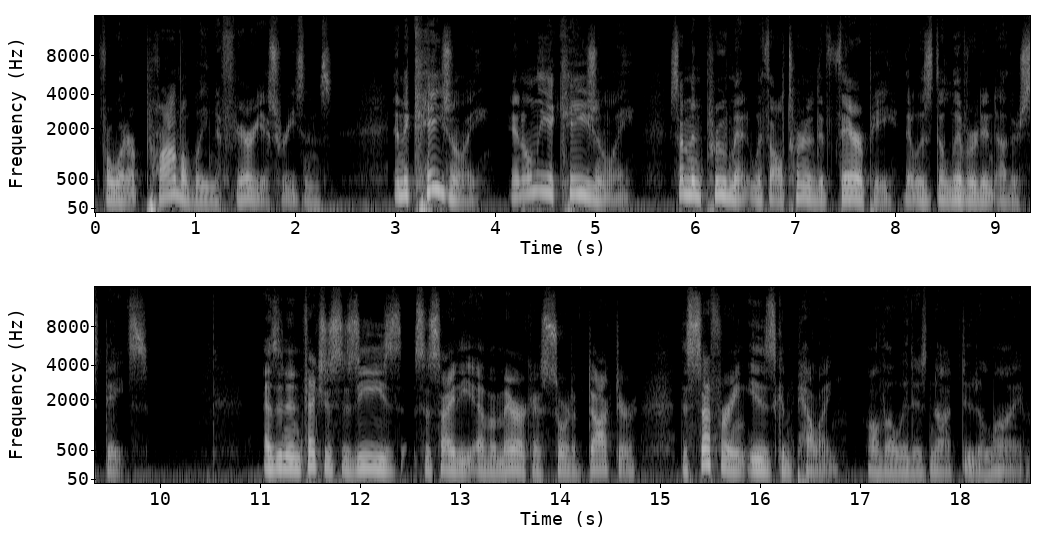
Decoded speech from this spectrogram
for what are probably nefarious reasons, and occasionally, and only occasionally, some improvement with alternative therapy that was delivered in other states. As an infectious disease Society of America sort of doctor, the suffering is compelling, although it is not due to Lyme.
